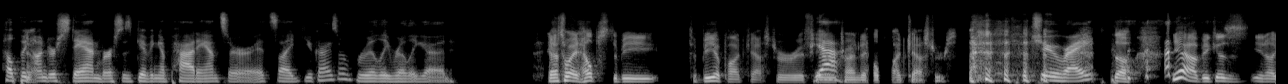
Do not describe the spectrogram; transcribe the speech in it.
helping Yeah. understand versus giving a pat answer. It's like you guys are really, really good. that's why it helps to be to be a podcaster if you're Yeah. trying to help podcasters True, right? so yeah because you know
